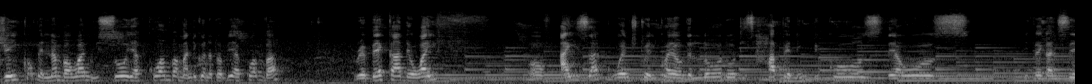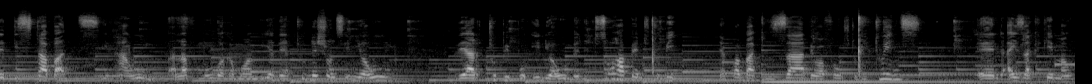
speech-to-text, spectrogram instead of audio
jacob. And number one we saw ya kwamba maandiko yanatuambia ya kwamba rebecca the wife of isaac went to inquire of the lord what is happening because there was if i can say disturbance in her womb. I alafu mungu akamwambia there are two nations in your womb. There are two people in your womb. And it so happened to be ya kwamba akizaa they were found to be twins and isaac came out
